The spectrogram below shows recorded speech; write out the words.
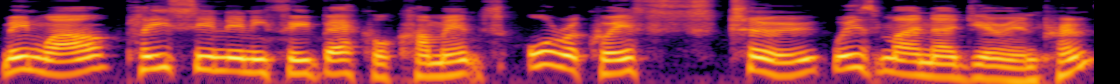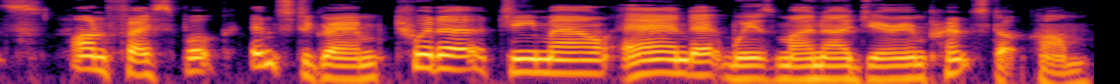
Meanwhile, please send any feedback or comments or requests to Where's My Nigerian Prince on Facebook, Instagram, Twitter, Gmail, and at Where's My Nigerian Prince.com.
